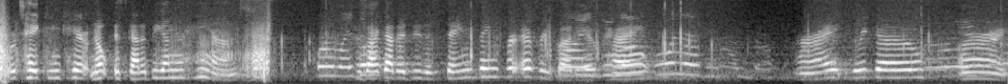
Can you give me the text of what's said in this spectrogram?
We're taking care. Nope, it's got to be on your hand because I got to do the same thing for everybody, okay? All right, here we go. All right.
